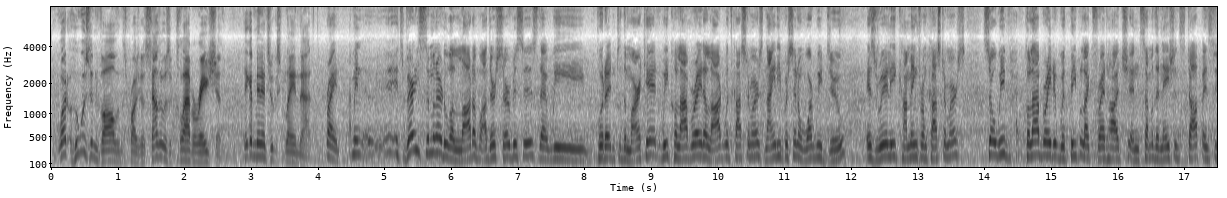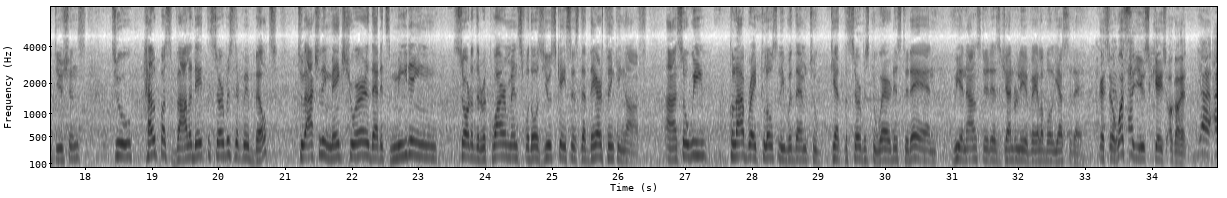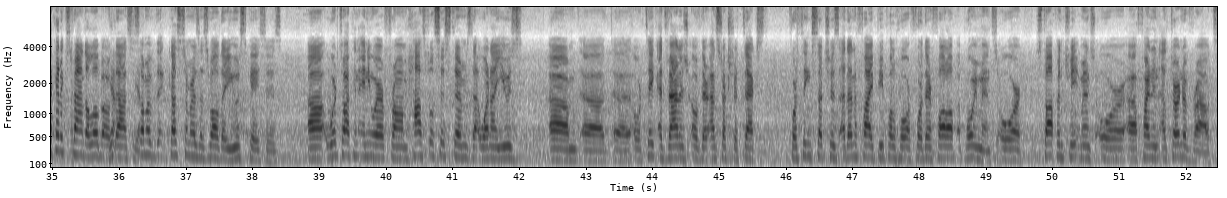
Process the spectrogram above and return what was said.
What, who was involved in this project? It sounds like it was a collaboration. Take a minute to explain that. Right, I mean, it's very similar to a lot of other services that we put into the market. We collaborate a lot with customers. 90% of what we do is really coming from customers. So we've collaborated with people like Fred Hutch and some of the nation's top institutions to help us validate the service that we've built, to actually make sure that it's meeting sort of the requirements for those use cases that they're thinking of. Uh, so we collaborate closely with them to get the service to where it is today, and we announced it as generally available yesterday. Okay, so what's the use case? Oh, go ahead. Yeah, I can expand a little bit on Yeah, that. So yeah. some of the customers as well, their use cases. Uh, we're talking anywhere from hospital systems that want to use um, uh, uh, or take advantage of their unstructured text for things such as identify people who are for their follow-up appointments or stop in treatments or uh, finding alternative routes.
